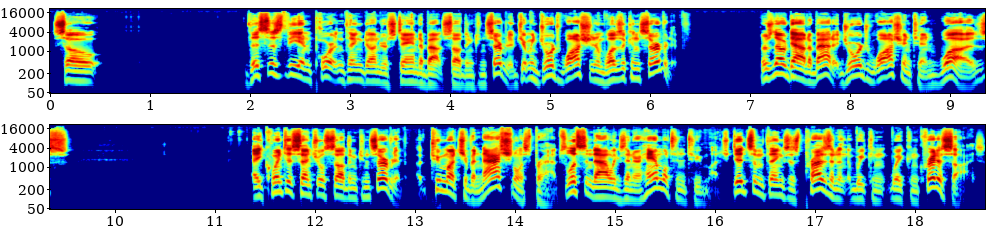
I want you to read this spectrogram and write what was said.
So, this is the important thing to understand about Southern conservatives. I mean, George Washington was a conservative. There's no doubt about it. George Washington was a quintessential Southern conservative. Uh, too much of a nationalist, perhaps. Listened to Alexander Hamilton too much. Did some things as president that we can, we can criticize.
